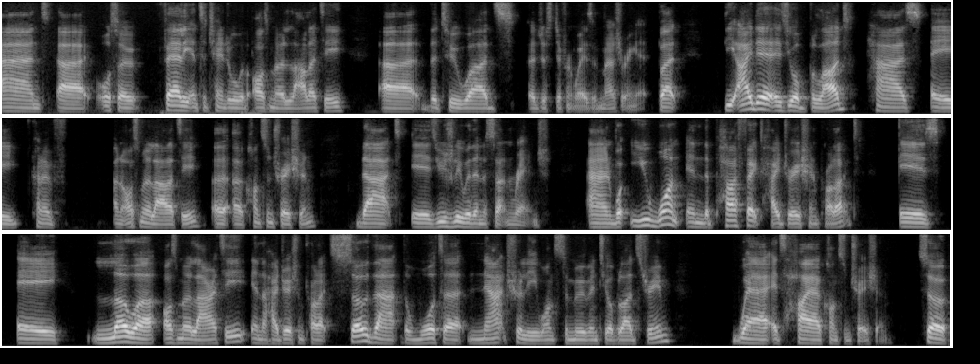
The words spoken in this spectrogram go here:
and uh, also fairly interchangeable with osmolality. Uh, the two words are just different ways of measuring it. But the idea is your blood has a kind of an osmolality, a, a concentration that is usually within a certain range. And what you want in the perfect hydration product is a lower osmolarity in the hydration product so that the water naturally wants to move into your bloodstream where it's higher concentration. So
